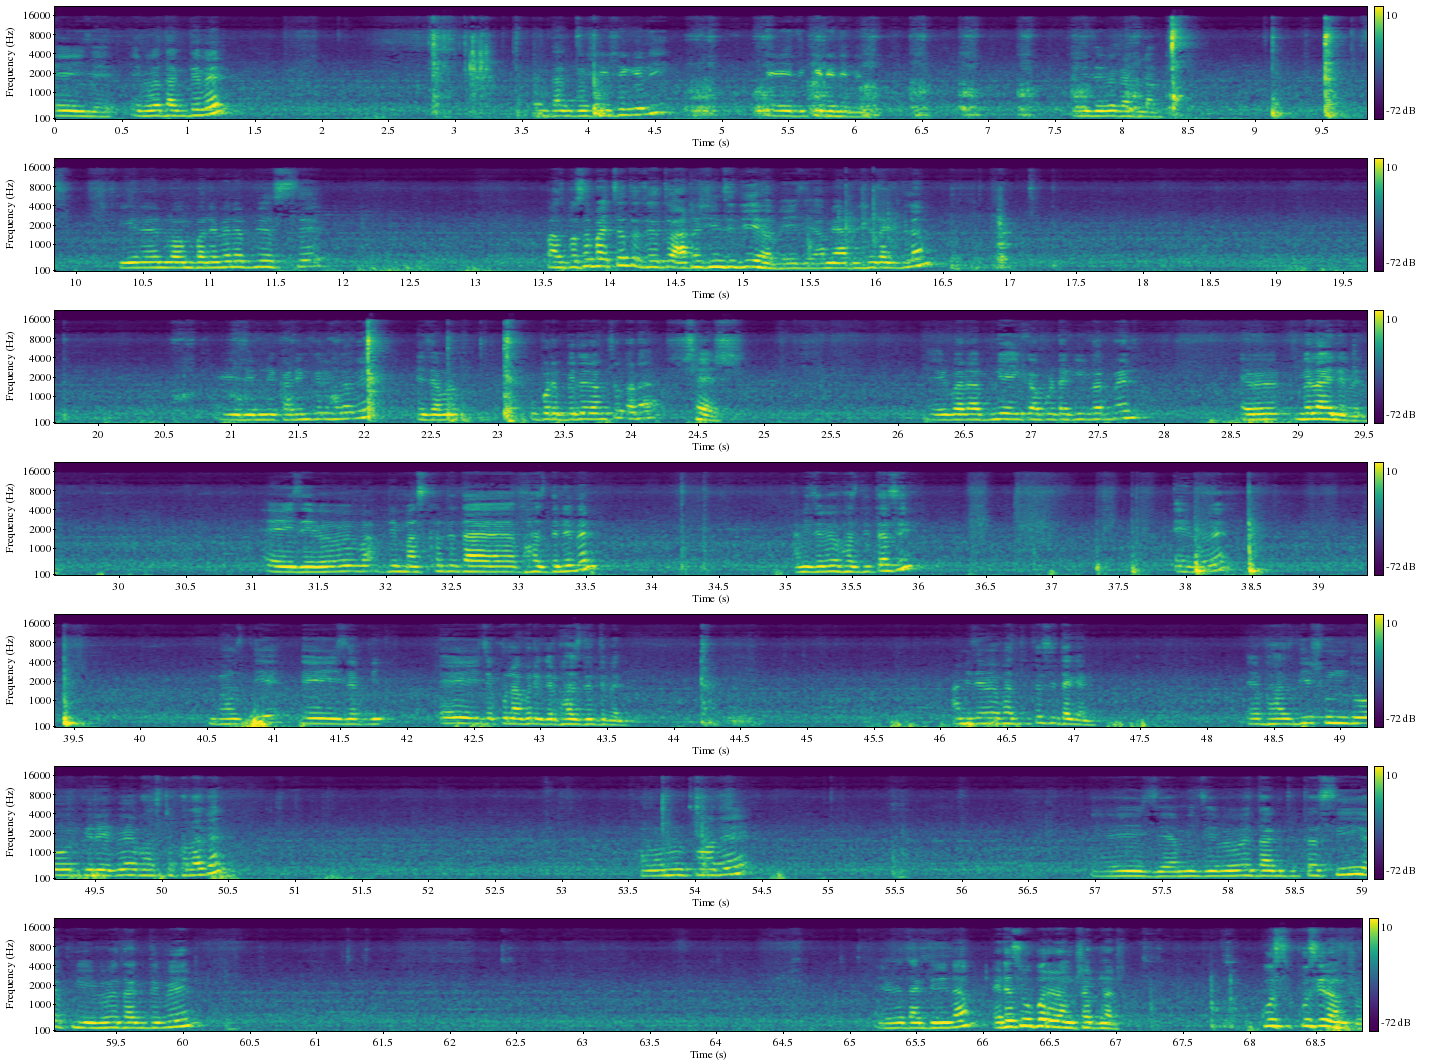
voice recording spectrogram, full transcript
এই- যে, এভাবে দাগ দেবেন। দাগ বসে এসে গেলি এই যে কেটে নেবেন। আমি যেভাবে কাটলাম। এখানে লম্বা নেবেন আপনি হচ্ছে। পাঁচ বছর বাচ্চা তো, যেহেতু আঠাশ ইঞ্চি দিয়ে হবে। এই যে আমি আঠাশে দাগ দিলাম। এই যে এমনি কাটিং করে ফেলাবে। এই যে আমার উপরে বেলের অংশ কাটা শেষ। এবার আপনি এই কাপড়টা কি করবেন? মেলাই নেবেন। এই যে এইভাবে আপনি মাঝখানে দা- ভাজতে নেবেন। আমি যেভাবে ভাজ দিতে আছি এইভাবে ভাজ দিয়ে এই যে আপনি, এই যে কোনাকুনি করে ভাজ দিয়ে দেবেন। আমি যেভাবে ভাজ দিতেছি দেখেন। ভাজ দিয়ে সুন্দর করে এভাবে ভাজটা ফেলাবেন। ফলানোর পরে। এই যে আমি যেভাবে দাগ দিতেছি, আপনি এইভাবে দাগ দেবেন। এইভাবে দাগ দিয়ে নিলাম এটা হচ্ছে উপরের অংশ আপনার। কুচ- কুচির অংশ।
